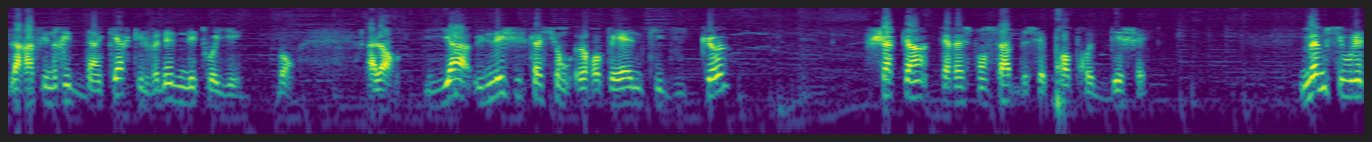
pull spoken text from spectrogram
de la raffinerie de Dunkerque qu'ils venaient de nettoyer. Bon. Alors, il y a une législation européenne qui dit que chacun est responsable de ses propres déchets. Même si vous voulez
